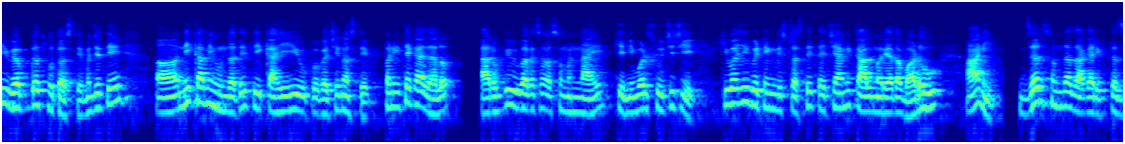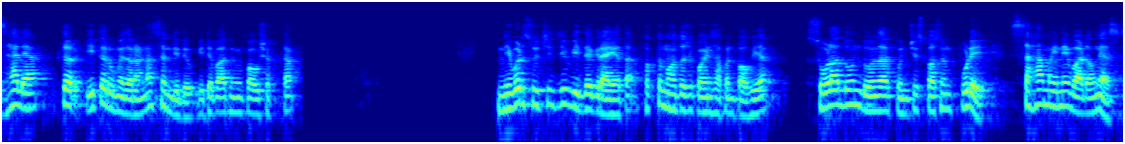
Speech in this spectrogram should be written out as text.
ती व्यवगत होत असते. म्हणजे ते निकामी होऊन जाते ती काहीही उपयोगाची नसते. पण इथे काय झालं? आरोग्य विभागाचं असं म्हणणं आहे की निवड सूचीची किंवा जी वेटिंग लिस्ट असते त्याची आम्ही कालमर्यादा वाढवू आणि जर समजा जागा रिक्त झाल्या तर इतर उमेदवारांना संधी देऊ. इथे पहा तुम्ही पाहू शकता. निवड सूचीची विधग्राह्यता फक्त महत्त्वाचे पॉईंट्स आपण पाहूया. सोळा दोन दोन हजार पंचवीसपासून पुढे सहा महिने वाढवण्यास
